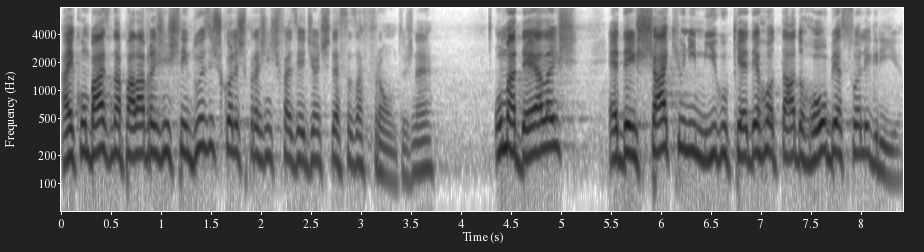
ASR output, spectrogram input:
Aí, com base na palavra, a gente tem duas escolhas para a gente fazer diante dessas afrontas, né? Uma delas é deixar que o inimigo que é derrotado roube a sua alegria,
